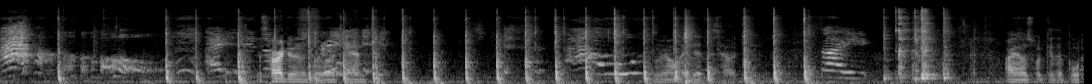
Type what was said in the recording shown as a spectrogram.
Ow! I didn't It's hard doing this with one hand. Ow! We don't edit this out too. Sorry. Alright, let's look at the pool.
